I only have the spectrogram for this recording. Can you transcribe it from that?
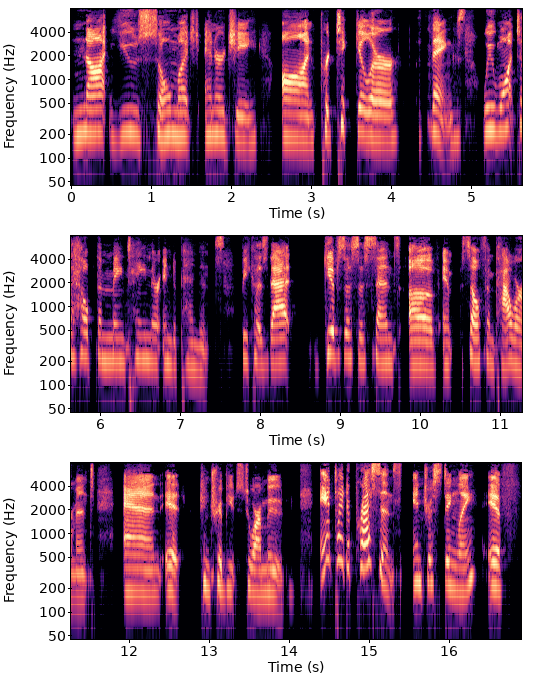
not use so much energy on particular things. We want to help them maintain their independence because that gives us a sense of self empowerment and it contributes to our mood. Antidepressants, interestingly, if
